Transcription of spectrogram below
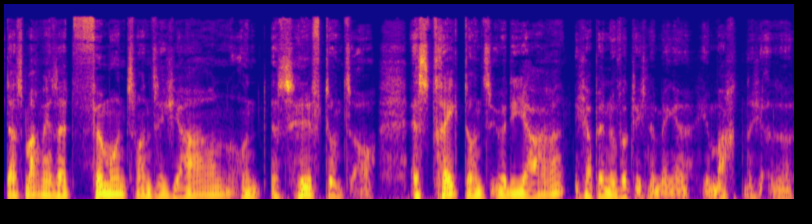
das machen wir seit 25 Jahren und es hilft uns auch. Es trägt uns über die Jahre. Ich habe ja nur wirklich eine Menge gemacht, nicht? Also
